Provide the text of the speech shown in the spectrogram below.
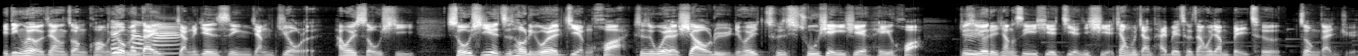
一定会有这样的状况，因为我们在讲一件事情讲久了，他会熟悉，熟悉了之后，你为了简化，甚至为了效率，你会出出现一些黑话，就是有点像是一些简写，像我们讲台北车站会讲北车这种感觉。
